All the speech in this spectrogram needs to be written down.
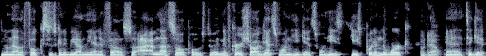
you know, now the focus is going to be on the NFL. So I, am not so opposed to it. And if Kershaw gets one, he gets one. He's he's put in the work, no doubt, uh, to get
